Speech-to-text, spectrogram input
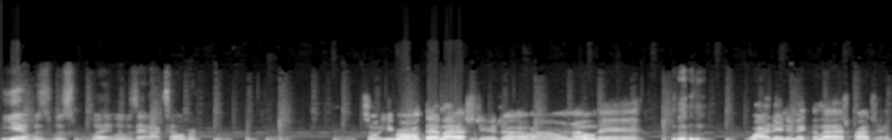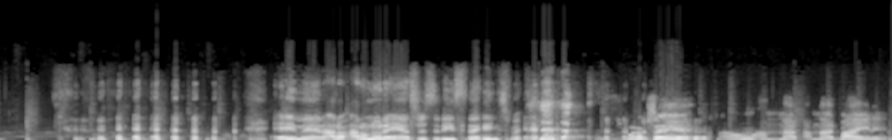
Yeah, it was was what? What was that? October. So you wrote that last year, Joe? I don't know, man. Why didn't it make the last project? hey man, I don't I don't know the answers to these things, man. That's what I'm saying. I don't, I'm not. I'm not buying it.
